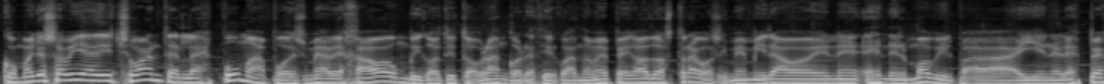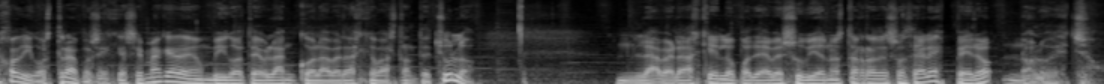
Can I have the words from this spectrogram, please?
Como yo os había dicho antes, la espuma pues me ha dejado un bigotito blanco, es decir, cuando me he pegado dos tragos y me he mirado en el, en el móvil pa- y en el espejo, digo, ostras, pues es que se me ha quedado un bigote blanco, la verdad es que bastante chulo. La verdad es que lo podía haber subido a nuestras redes sociales, pero no lo he hecho.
